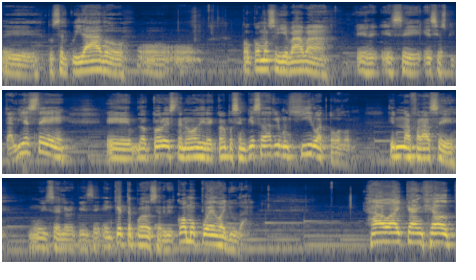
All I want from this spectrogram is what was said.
eh, pues el cuidado o, o, cómo se llevaba eh, ese, ese hospital. Y este eh, doctor, este nuevo director, pues empieza a darle un giro a todo. Tiene una frase muy célebre que dice, ¿en qué te puedo servir? ¿Cómo puedo ayudar? How I can help.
